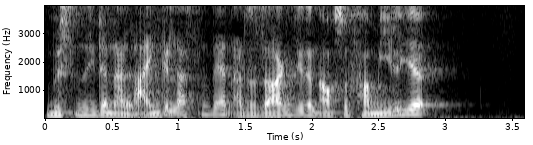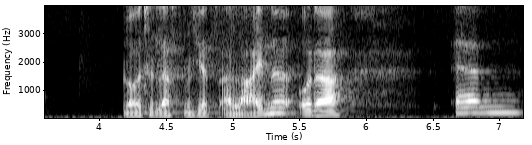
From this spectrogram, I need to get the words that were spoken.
Müssen sie dann allein gelassen werden? Also sagen sie dann auch so Familie, Leute, lasst mich jetzt alleine oder? Ähm,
